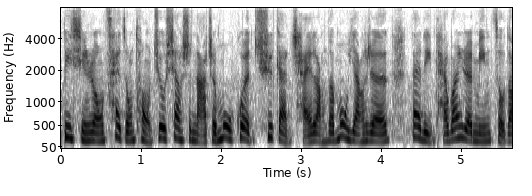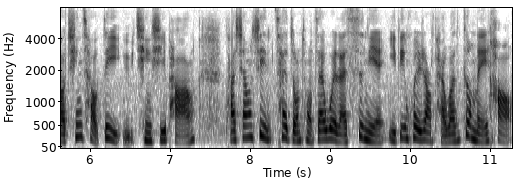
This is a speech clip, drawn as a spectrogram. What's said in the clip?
并形容蔡总统就像是拿着木棍驱赶豺狼的牧羊人，带领台湾人民走到青草地与清溪旁。他相信蔡总统在未来四年一定会让台湾更美好、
